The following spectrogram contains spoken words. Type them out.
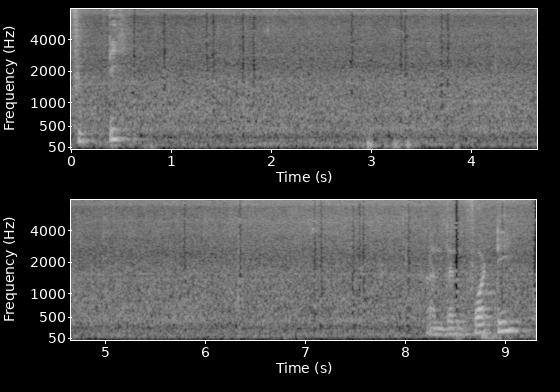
50 and then 40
